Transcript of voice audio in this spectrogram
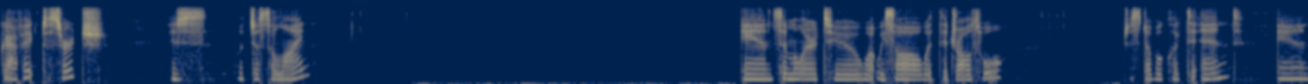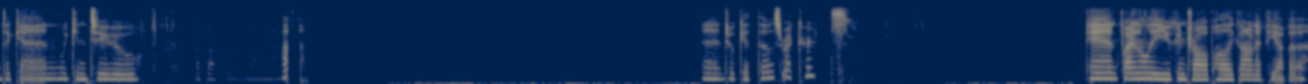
graphic to search is with just a line. And similar to what we saw with the draw tool, just double click to end. And again, we can do a buffer around that. And you'll get those records. And finally, you can draw a polygon if you have a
